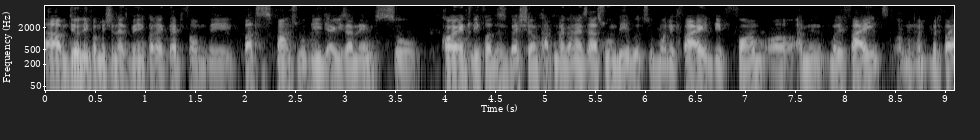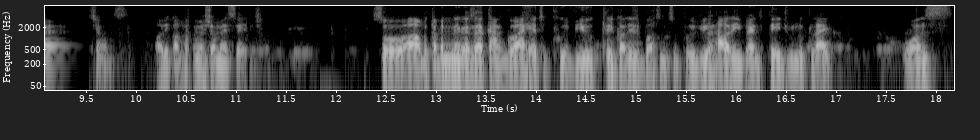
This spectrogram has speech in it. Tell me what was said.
um, the only information that's being collected from the participants will be their usernames. So currently for this version, campaign organizers won't be able to modify the form or, I mean, modify it or modify questions or the confirmation message. So um, the organizer can go ahead to preview, click on this button to preview how the event page will look like once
